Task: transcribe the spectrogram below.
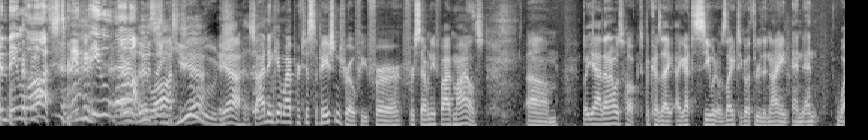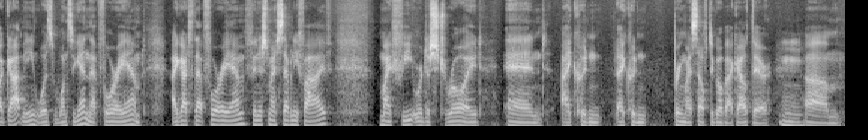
and they lost. And they lost. losing lost, yeah. huge. Yeah. so I didn't get my participation trophy for for 75 miles. Um, but yeah, then I was hooked because I, I got to see what it was like to go through the night, and and what got me was once again that 4 a.m. I got to that 4 a.m., finished my 75, my feet were destroyed, and I couldn't I couldn't bring myself to go back out there. Um,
